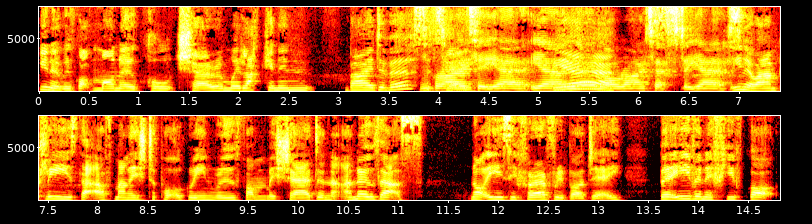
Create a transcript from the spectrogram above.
you know, we've got monoculture and we're lacking in biodiversity. Variety, yeah, yeah, yeah. Yeah. All right, Esther, yes. You know, I'm pleased that I've managed to put a green roof on my shed, and I know that's not easy for everybody. But even if you've got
